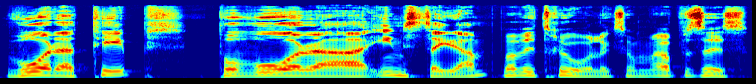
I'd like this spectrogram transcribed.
våra tips på våra Instagram-konton, Vad vi tror liksom. Ja, precis.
